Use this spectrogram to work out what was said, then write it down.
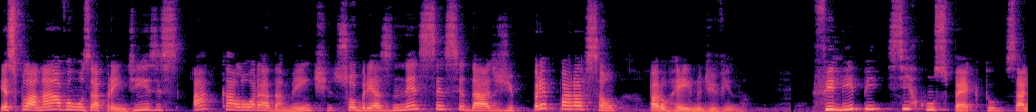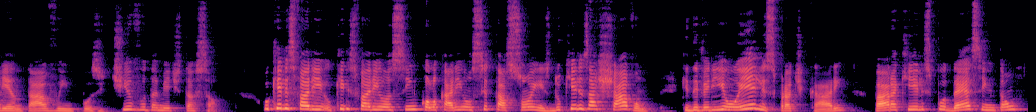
Explanavam os aprendizes acaloradamente sobre as necessidades de preparação para o reino divino. Filipe, circunspecto, salientava o impositivo da meditação. O que eles fariam, o que eles fariam assim? Colocariam citações do que eles achavam que deveriam eles praticarem para que eles pudessem então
